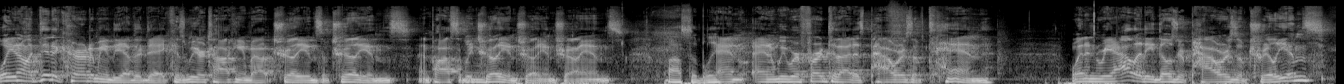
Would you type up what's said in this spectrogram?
Well, you know, it did occur to me the other day because we were talking about trillions of trillions and possibly trillion, trillion, trillions. Possibly. And and we referred to that as powers of 10 when in reality those are powers of trillions.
